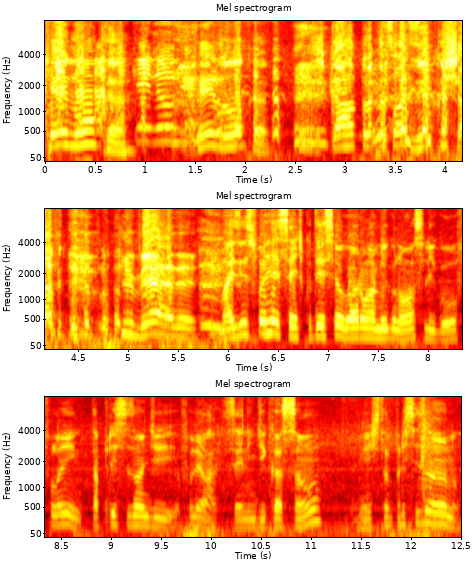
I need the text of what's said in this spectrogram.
Quem nunca? Quem nunca? Quem nunca? Os carros trocam sozinho com chave dentro. Que merda! Mas isso foi recente, aconteceu agora, um amigo nosso ligou, falou, hein, tá precisando de. Eu falei, ó, sendo indicação, a gente tá precisando.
